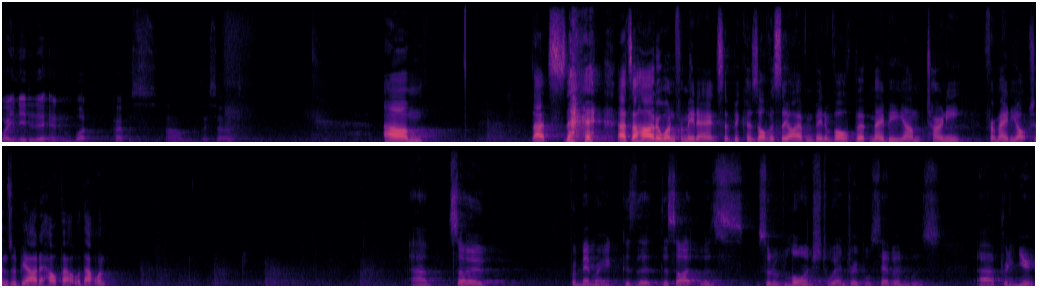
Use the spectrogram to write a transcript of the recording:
why you needed it, and what purpose um, they served. Um, that's that's a harder one for me to answer because obviously I haven't been involved, but maybe um, Tony from AD Options would be able to help out with that one. Um, so, from memory, because the, the site was sort of launched when Drupal 7 was uh, pretty new.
